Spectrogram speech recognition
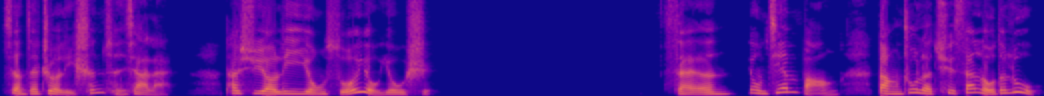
想在这里生存下来，他需要利用所有优势。塞恩用肩膀挡住了去三楼的路，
